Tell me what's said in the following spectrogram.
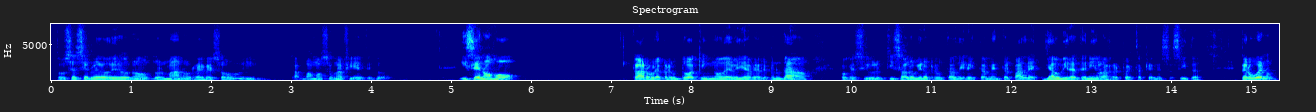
Entonces el servidor dijo, no, tu hermano regresó y vamos a hacer una fiesta y todo. Y se enojó Claro, le preguntó a quien no debería haberle preguntado, porque si quizá le hubiera preguntado directamente al padre, ya hubiera tenido la respuesta que necesita. Pero bueno,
